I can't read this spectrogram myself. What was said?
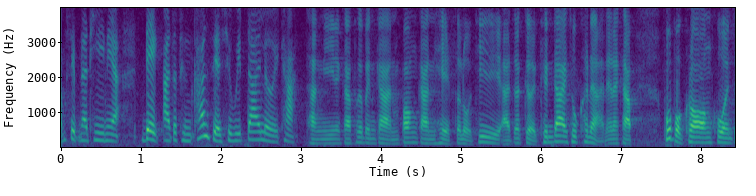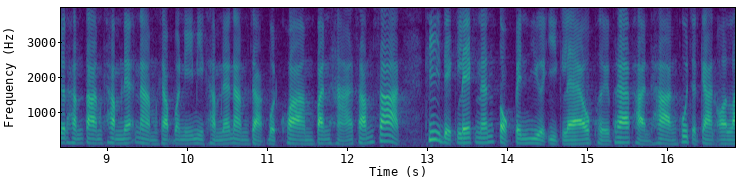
30 นาทีเนี่ยเด็กอาจจะถึงขั้นเสียชีวิตได้เลยค่ะ ทางนี้นะครับเพื่อเป็นการป้องกันเหตุสลดที่อาจจะเกิดขึ้นได้ทุกขณะเนี่ยนะครับ ผู้ปกครองควรจะทำตามคำแนะนำครับ วันนี้มีคำแนะนำจากบทความปัญหาซ้ำซากที่เด็กเล็กนั้นตกเป็นเหยื่ออีกแล้ว เผยแพร่ผ่านทางผู้จัดการออนไล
